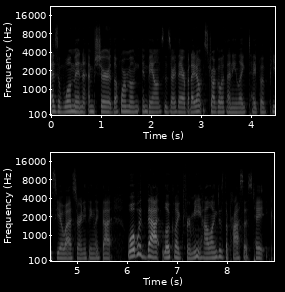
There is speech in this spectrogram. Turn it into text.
as a woman, I'm sure the hormone imbalances are there, but I don't struggle with any like type of PCOS or anything like that. What would that look like for me? How long does the process take?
